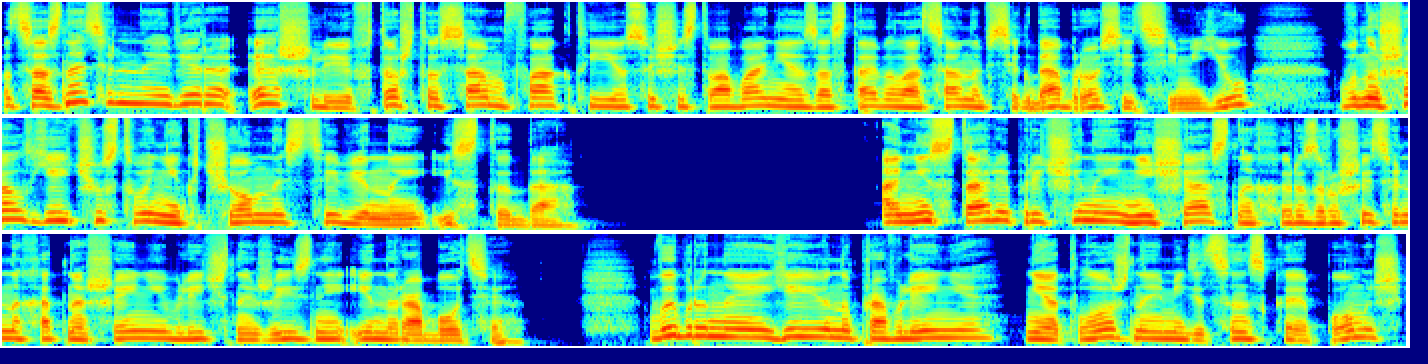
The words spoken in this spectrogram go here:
Подсознательная вера Эшли в то, что сам факт ее существования заставил отца навсегда бросить семью, внушал ей чувство никчемности, вины и стыда. Они стали причиной несчастных и разрушительных отношений в личной жизни и на работе. Выбранное ею направление, неотложная медицинская помощь,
